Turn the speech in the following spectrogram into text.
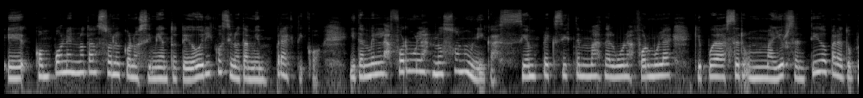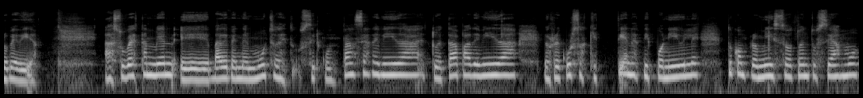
eh, componen no tan solo el conocimiento teórico, sino también práctico. Y también las fórmulas no son únicas, siempre existen más de alguna fórmula que pueda hacer un mayor sentido para tu propia vida. A su vez también eh, va a depender mucho de tus circunstancias de vida, tu etapa de vida, los recursos que tienes disponible, tu compromiso, tu entusiasmo,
